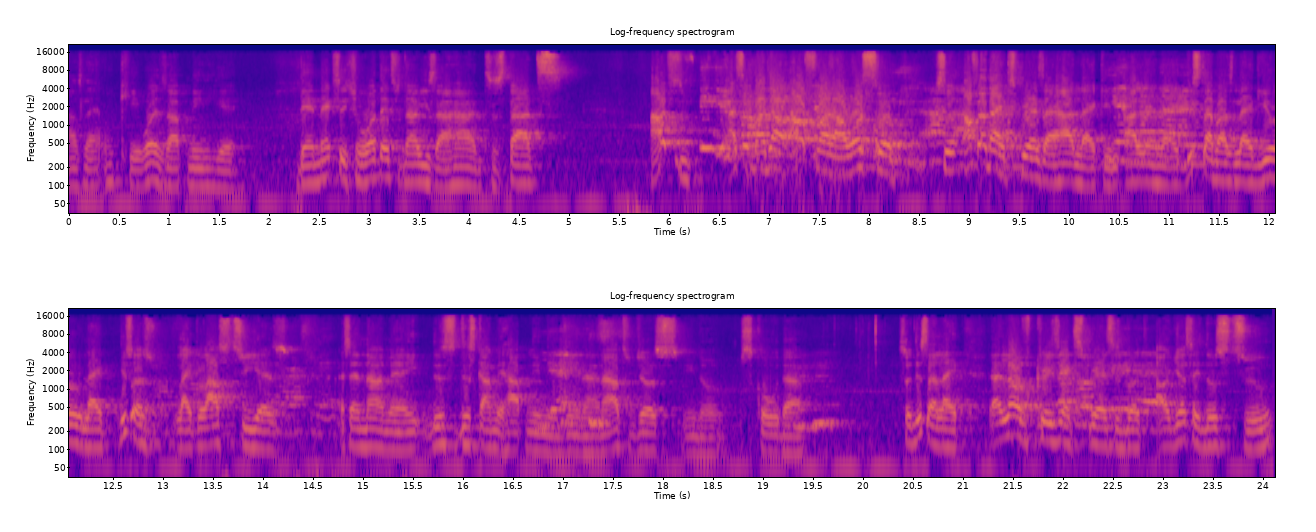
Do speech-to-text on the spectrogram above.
I was like, okay, what is happening here? Then next thing she wanted to now use her hand to start. I, to, I said, madam, how far I was up? So after that experience I had like in Yeah, Allen, like this time I was like, yo, like this was like last two years. I said, nah, man, this this can't be happening Yeah. again, and I had to just you know scold her. Mm-hmm. So these are like a lot of crazy experiences, but I'll just say those two.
